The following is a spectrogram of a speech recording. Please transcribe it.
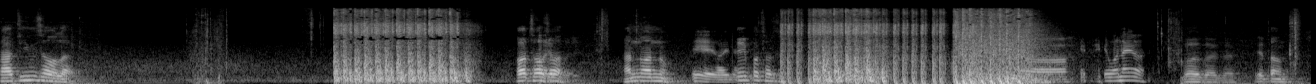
साथी नि छ होला छ छ छ हान्नु हान्नु ए होइन त्यहीँ पछाडि छ गयो गयो गयो यता आउनु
